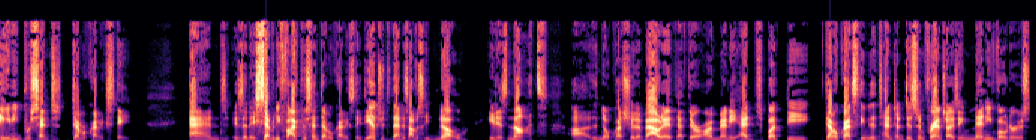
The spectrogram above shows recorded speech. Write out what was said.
80% Democratic state? And is it a 75% Democratic state? The answer to that is obviously no, it is not. Uh, no question about it that there are many, but the Democrats seem intent on disenfranchising many voters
